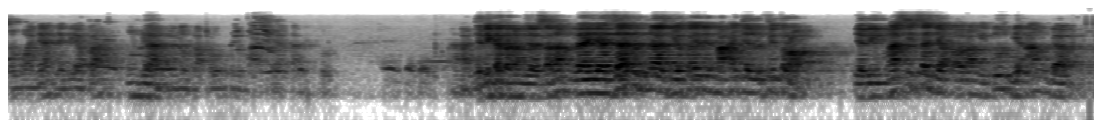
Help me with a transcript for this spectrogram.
semuanya jadi apa? Enggan untuk melakukan kemaksiatan itu. Nah, jadi kata Nabi SAW, la yazalun nas bi khairin ma'ajal fitrah. Jadi masih saja orang itu dianggap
